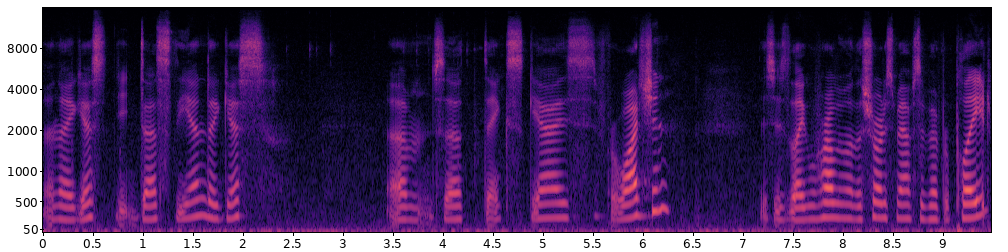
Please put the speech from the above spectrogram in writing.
and I guess that's the end. I guess. Um, so thanks guys for watching. This is like probably one of the shortest maps I've ever played.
